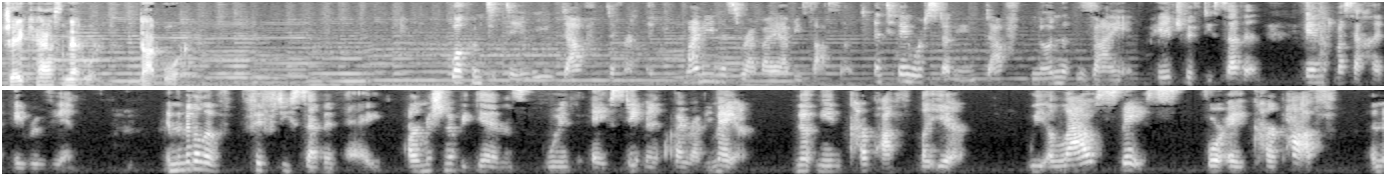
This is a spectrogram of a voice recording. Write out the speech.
jcastnetwork.org. Welcome to Daily Daf Differently. My name is Rabbi Abby Sosland, and today we're studying Daf Nun Zayin, page 57 in Masachet Eruvin. In the middle of 57a, our Mishnah begins with a statement by Rabbi Meir, Notnin Karpaf La'ir. We allow space for a karpaf, an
